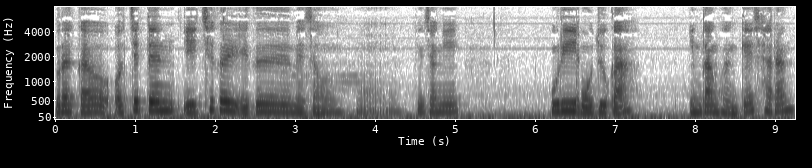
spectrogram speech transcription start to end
뭐랄까요. 어쨌든 이 책을 읽으면서 어, 굉장히 우리 모두가 인간관계, 사랑,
